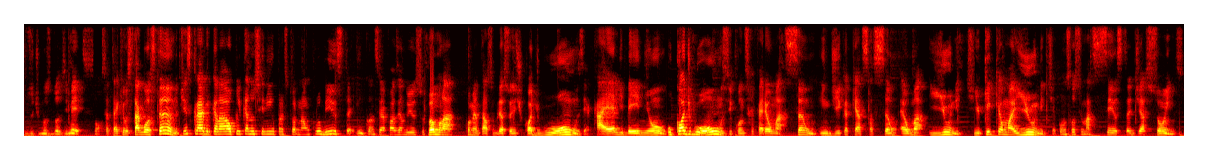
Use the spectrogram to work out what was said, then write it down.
nos últimos 12 meses. Bom, se até que você está gostando, te inscreve no canal, clica no sininho para se tornar um clubista. Enquanto você vai fazendo isso, vamos lá comentar sobre ações de código 11, a KLBN11. O código 11, quando se refere a uma ação, indica que essa ação é uma unit. E o que é uma unit? É como se fosse uma cesta de ações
